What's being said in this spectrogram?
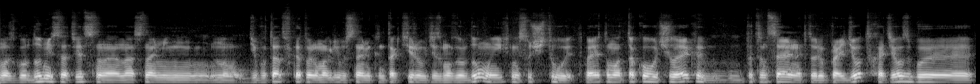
Мосгордуме, соответственно, нас с нами, ну, депутатов, которые могли бы с нами контактировать из Мосгордумы, их не существует. Поэтому от такого человека, потенциально, который пройдет, хотелось бы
